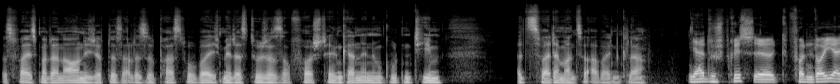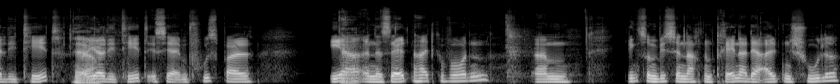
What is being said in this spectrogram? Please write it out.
das weiß man dann auch nicht, ob das alles so passt, wobei ich mir das durchaus auch vorstellen kann, in einem guten Team als zweiter Mann zu arbeiten, klar. Ja, du sprichst äh, von Loyalität. Ja. Loyalität ist ja im Fußball eher ja. eine Seltenheit geworden. Ähm, klingt so ein bisschen nach einem Trainer der alten Schule.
